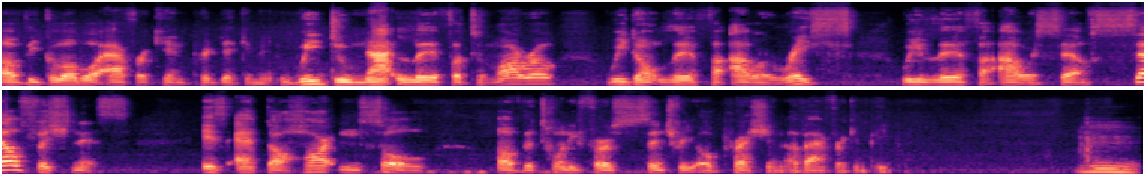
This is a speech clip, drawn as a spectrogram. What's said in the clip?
of the global African predicament. We do not live for tomorrow. We don't live for our race. We live for ourselves. Selfishness is at the heart and soul of the 21st century oppression of African people. Mm.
